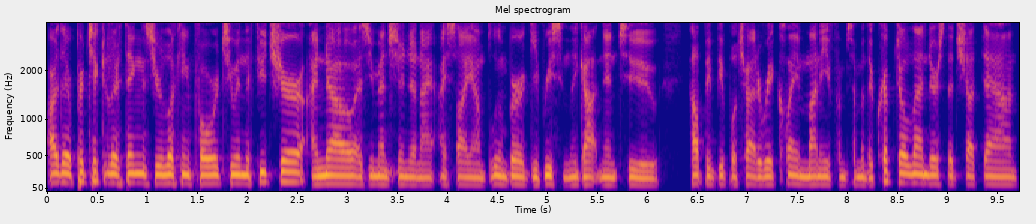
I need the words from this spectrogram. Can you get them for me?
are there particular things you're looking forward to in the future? I know, as you mentioned, and I, I saw you on Bloomberg, you've recently gotten into helping people try to reclaim money from some of the crypto lenders that shut down.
